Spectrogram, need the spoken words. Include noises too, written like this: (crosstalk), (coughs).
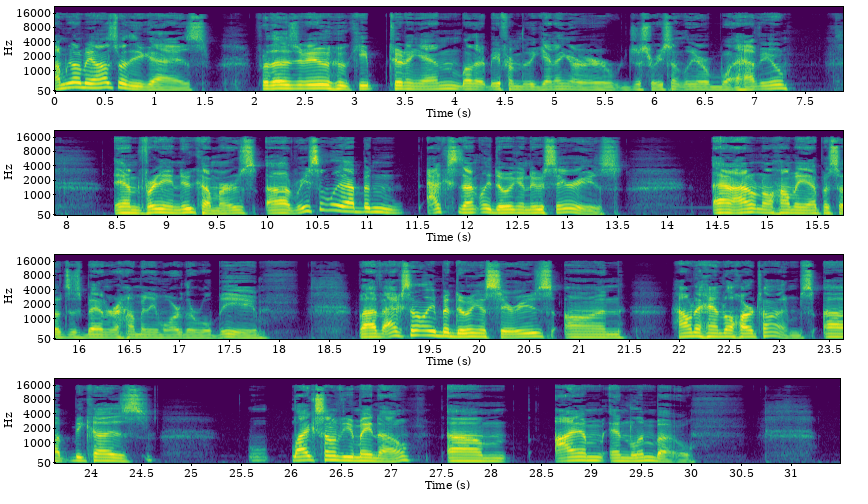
I'm going to be honest with you guys. For those of you who keep tuning in, whether it be from the beginning or just recently or what have you, and for any newcomers, uh, recently I've been accidentally doing a new series. And I don't know how many episodes it's been or how many more there will be. But I've accidentally been doing a series on how to handle hard times. Uh, because, like some of you may know, um, I am in limbo.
